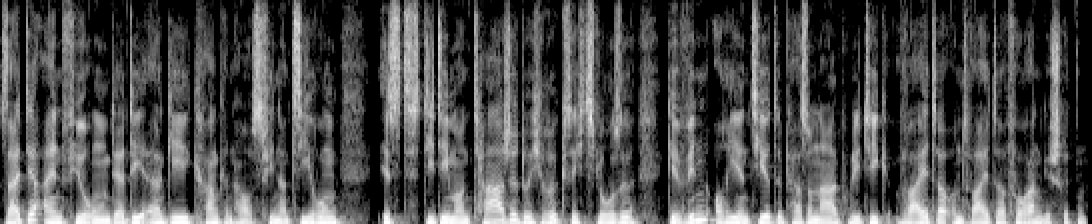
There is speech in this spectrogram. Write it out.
Seit der Einführung der DRG Krankenhausfinanzierung ist die Demontage durch rücksichtslose, gewinnorientierte Personalpolitik weiter und weiter vorangeschritten.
